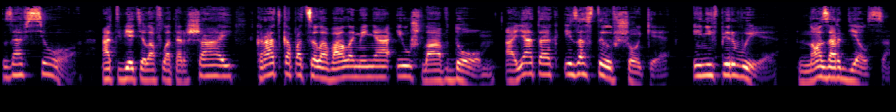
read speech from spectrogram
За все ответила Флаттершай, кратко поцеловала меня и ушла в дом, а я так и застыл в шоке, и не впервые, но зарделся.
